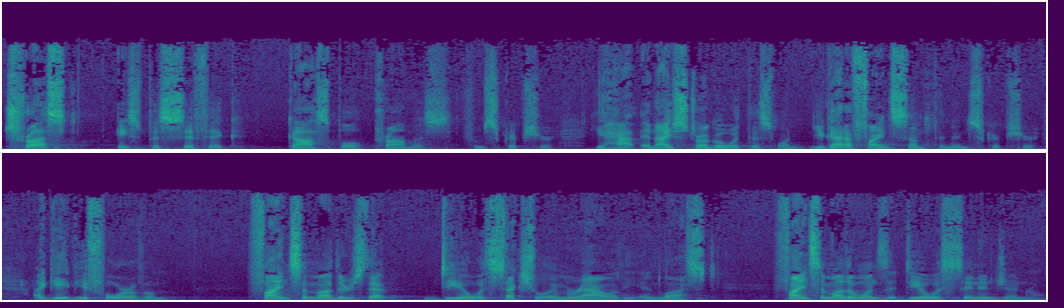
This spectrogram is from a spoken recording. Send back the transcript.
Trust a specific gospel promise from Scripture. You have, and I struggle with this one. You got to find something in Scripture. I gave you four of them. Find some others that deal with sexual immorality and lust. Find some other ones that deal with sin in general.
